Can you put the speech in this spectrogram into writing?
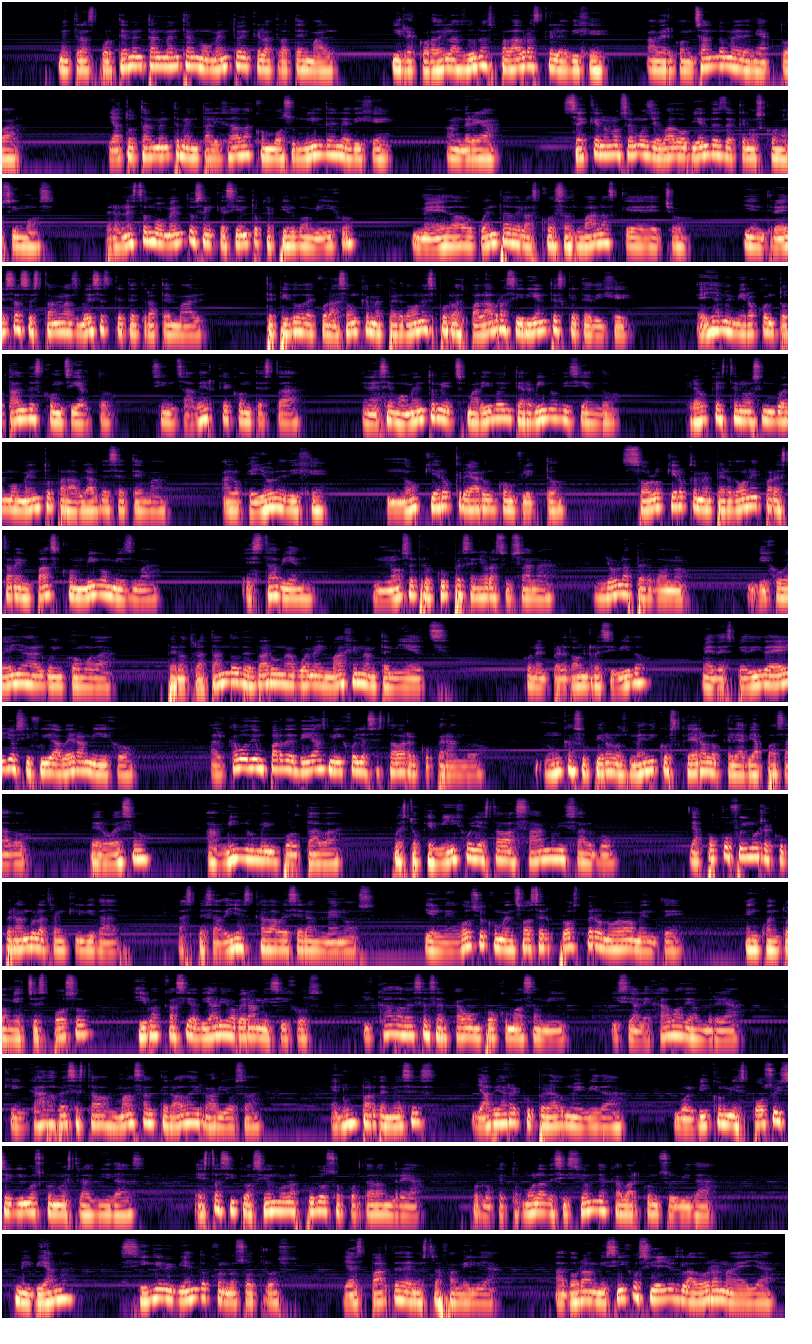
Me transporté mentalmente al momento en que la traté mal, y recordé las duras palabras que le dije, avergonzándome de mi actuar. Ya totalmente mentalizada, con voz humilde le dije, Andrea, sé que no nos hemos llevado bien desde que nos conocimos, pero en estos momentos en que siento que pierdo a mi hijo, me he dado cuenta de las cosas malas que he hecho, y entre esas están las veces que te traté mal. Te pido de corazón que me perdones por las palabras hirientes que te dije. Ella me miró con total desconcierto, sin saber qué contestar. En ese momento mi ex marido intervino diciendo, Creo que este no es un buen momento para hablar de ese tema. A lo que yo le dije, no quiero crear un conflicto, solo quiero que me perdone para estar en paz conmigo misma. Está bien, no se preocupe señora Susana, yo la perdono, dijo ella algo incómoda, pero tratando de dar una buena imagen ante mi ex. Con el perdón recibido, me despedí de ellos y fui a ver a mi hijo. Al cabo de un par de días mi hijo ya se estaba recuperando. Nunca supieron los médicos qué era lo que le había pasado, pero eso a mí no me importaba, puesto que mi hijo ya estaba sano y salvo. De a poco fuimos recuperando la tranquilidad, las pesadillas cada vez eran menos, y el negocio comenzó a ser próspero nuevamente. En cuanto a mi ex esposo, iba casi a diario a ver a mis hijos, y cada vez se acercaba un poco más a mí y se alejaba de Andrea, quien cada vez estaba más alterada y rabiosa. En un par de meses ya había recuperado mi vida. Volví con mi esposo y seguimos con nuestras vidas. Esta situación no la pudo soportar Andrea, por lo que tomó la decisión de acabar con su vida. Viviana sigue viviendo con nosotros, ya es parte de nuestra familia. Adora a mis hijos y ellos la adoran a ella.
